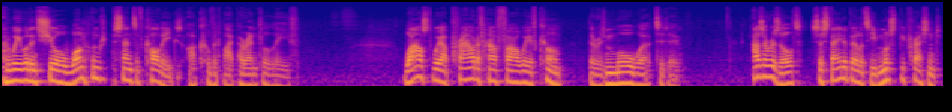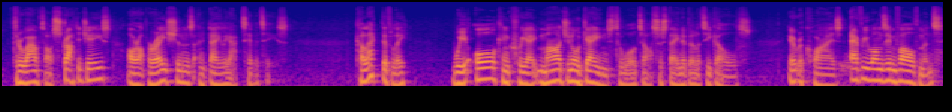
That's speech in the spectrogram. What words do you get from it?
And we will ensure 100% of colleagues are covered by parental leave. Whilst we are proud of how far we have come, there is more work to do. As a result, sustainability must be present throughout our strategies, our operations and daily activities. Collectively, we all can create marginal gains towards our sustainability goals. It requires everyone's involvement.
